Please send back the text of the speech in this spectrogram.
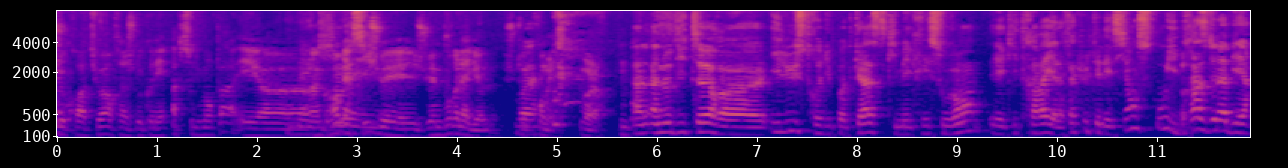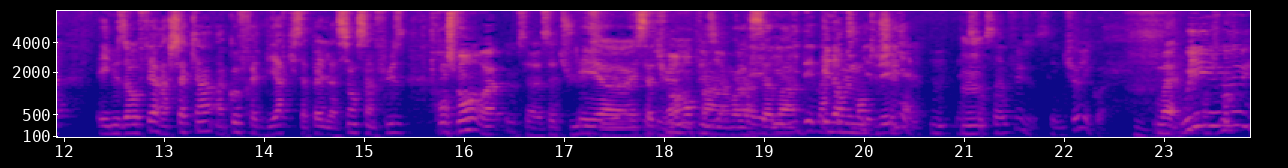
je crois, tu vois, enfin je le connais absolument pas. Et euh, un grand est- merci, je vais, je vais me bourrer la gueule, je te Ouais. le promets. Voilà. Un, un auditeur euh, illustre du podcast qui m'écrit souvent et qui travaille à la faculté des sciences où il brasse de la bière. Et il nous a offert à chacun un coffret de bière qui s'appelle la science infuse. Franchement, ouais, ça, ça tue, Et, euh, ça, tue, vraiment enfin, plaisir. voilà. Et- ça m'a énormément touché. Mm. La Mm. science infuse, c'est une tuerie quoi. Ouais. Oui, oui, oui, oui.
